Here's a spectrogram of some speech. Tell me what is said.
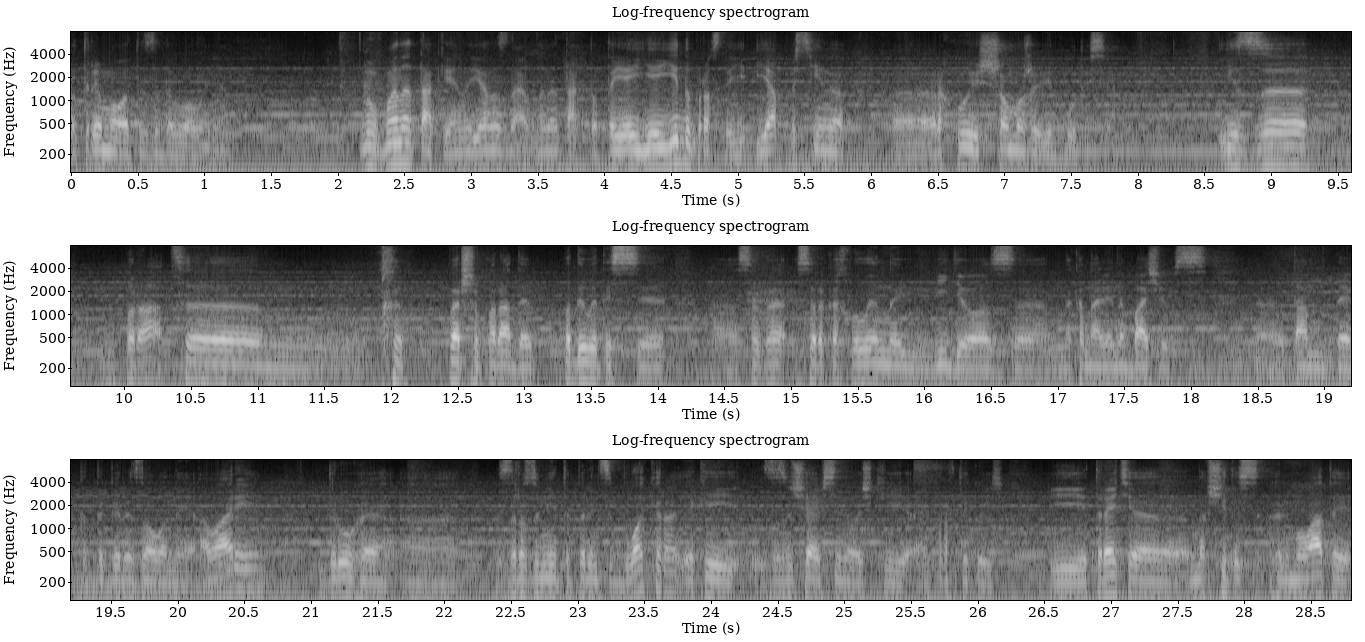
отримувати задоволення. Ну, в мене так, я, я не знаю, в мене так. Тобто я, я їду просто, я постійно е, рахую, що може відбутися. Із е, порад, е, перша порада подивитись е, 40 40-хвилинне відео з, е, на каналі Не бачив, е, там, де категоризовані аварії. Друге, е, зрозуміти принцип блокера, який зазвичай всі новачки е, провтикують. І третє, навчитись гальмувати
